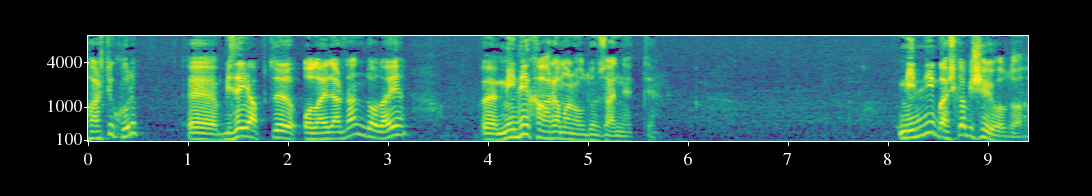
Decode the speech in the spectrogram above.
parti kurup e, bize yaptığı olaylardan dolayı e, milli kahraman olduğunu zannetti. Milli başka bir şey oldu o.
